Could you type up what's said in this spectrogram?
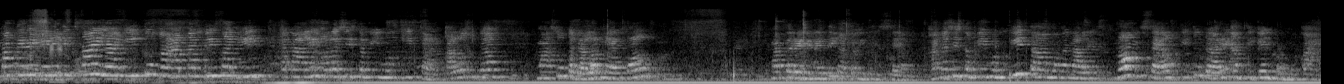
materi genetik saya itu nggak akan bisa dikenali oleh sistem imun kita kalau sudah masuk ke dalam level materi genetik atau inti sel. Karena sistem imun kita mengenali non sel itu dari antigen permukaan.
